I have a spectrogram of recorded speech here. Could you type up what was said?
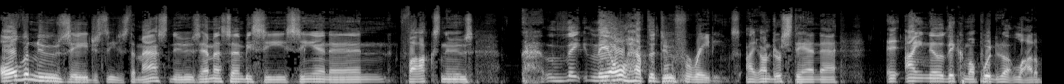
all the news agencies, the mass news, MSNBC, CNN, Fox News, they they all have to do for ratings. I understand that. I- I know they come up with a lot of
